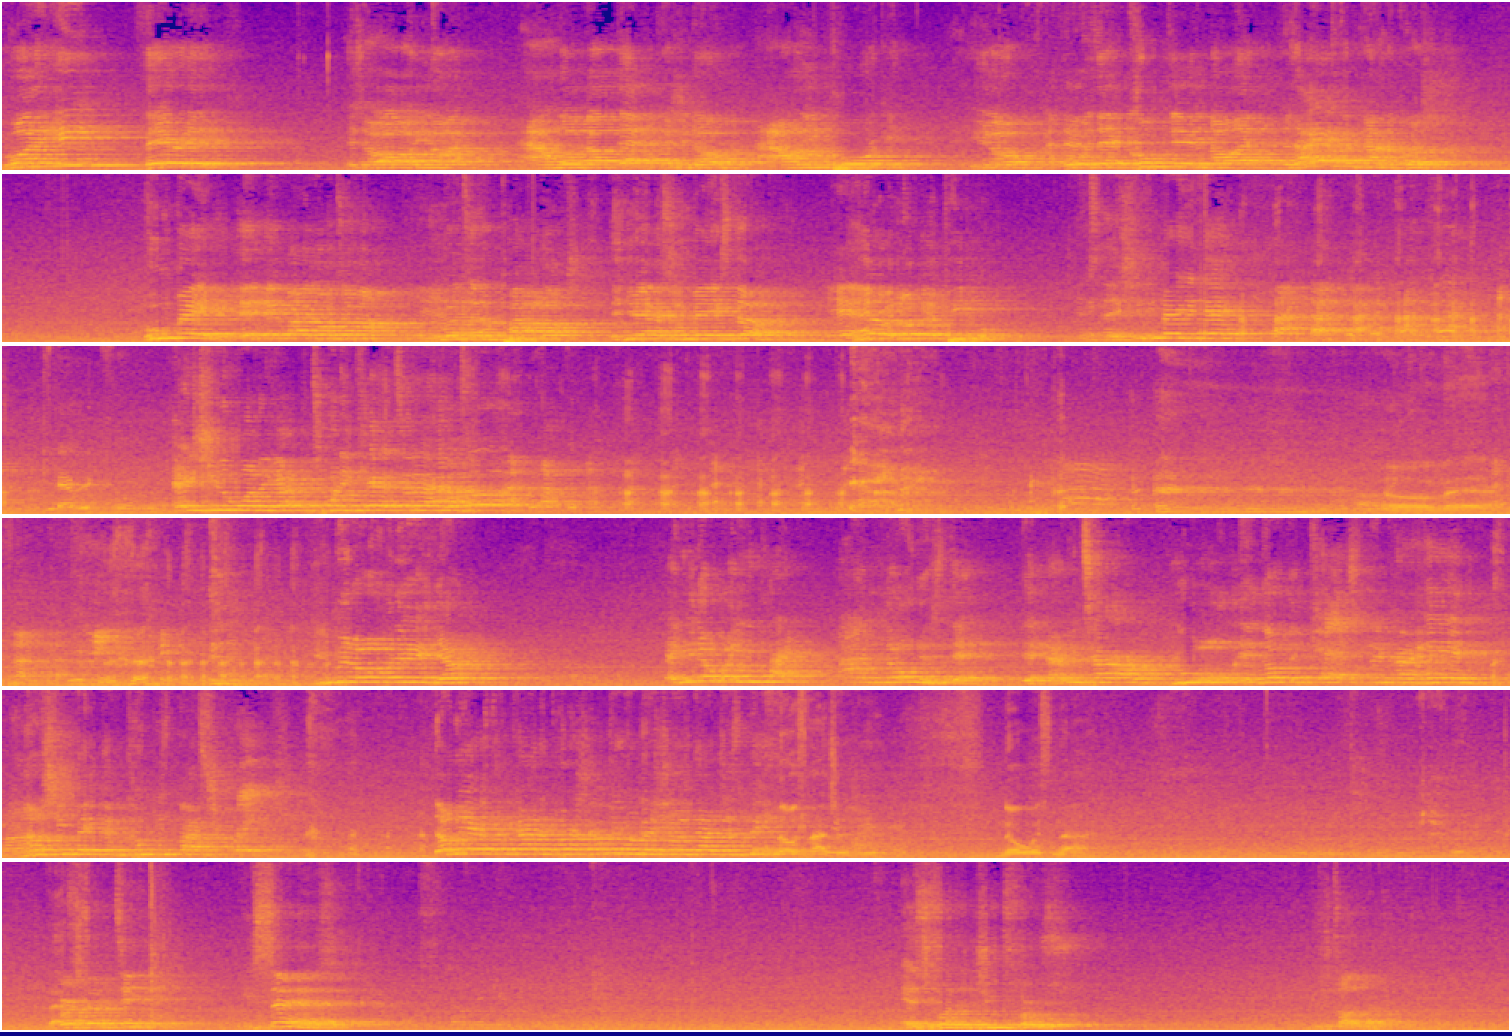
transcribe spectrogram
You want to eat? There it is. They say, oh, you know what? I don't know about that because, you know, I don't eat pork. And, you know, what was that cooked in and all that? Because I ask them kind of questions. Who made it? Anybody know what I'm talking about? You went to the potlucks, then you ask who made stuff. Yeah. You ever look at people and say, she made that? Very cool. Ain't she the one that got the 20 cats in her house? Oh man. You been over there, yeah? And you know what? You right. I noticed that. That every time you over there, go the cat stick her hand. Don't she make them cookies by scratch? Don't we ask them kind of question? I'm gonna make sure it's not just me. No, it's not just you. No, it's not. Verse 17. He says, it's for the Jew first. About it.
